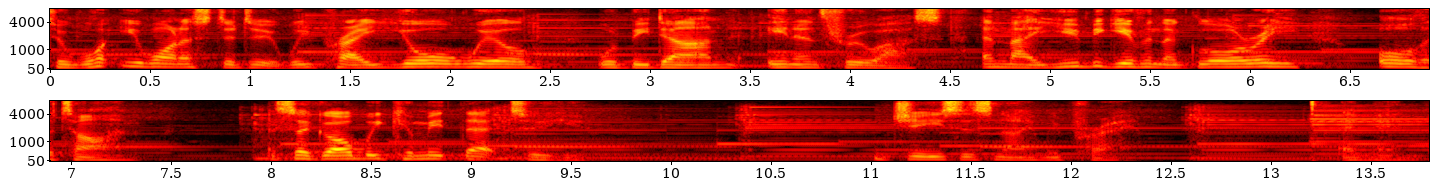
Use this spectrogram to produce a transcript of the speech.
to what you want us to do. We pray your will would be done in and through us. And may you be given the glory all the time. And so, God, we commit that to you. In Jesus' name we pray. Amen.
